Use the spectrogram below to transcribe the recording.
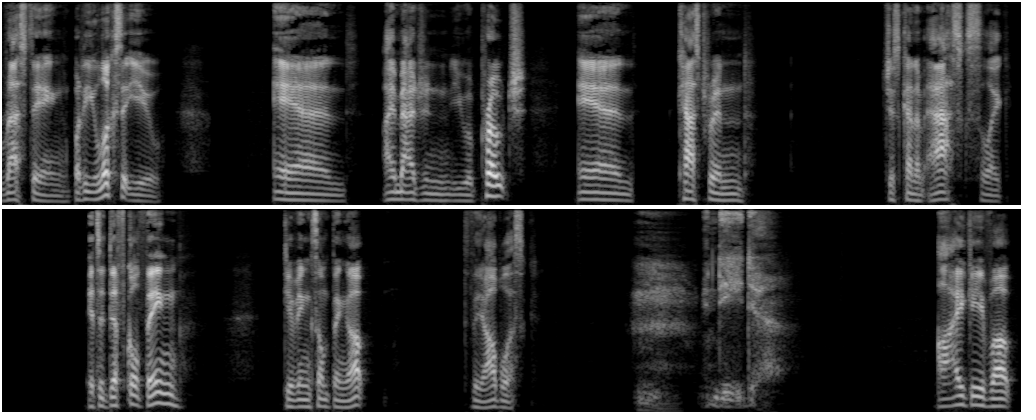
resting, but he looks at you. And I imagine you approach, and Kaskrin just kind of asks, like, it's a difficult thing giving something up to the obelisk. Hmm, indeed. I gave up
